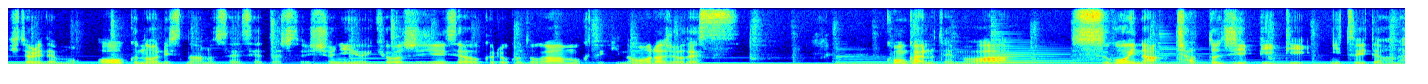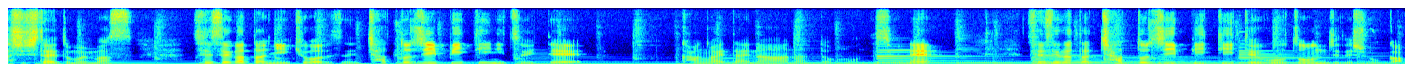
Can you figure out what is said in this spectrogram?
一人でも多くのリスナーの先生たちと一緒に良い教師人生を送ることが目的のラジオです。今回のテーマは、すごいなチャット GPT についてお話ししたいと思います。先生方に今日はですね、チャット GPT について考えたいなぁなんて思うんですよね。先生方、チャット GPT ってご存知でしょうか？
